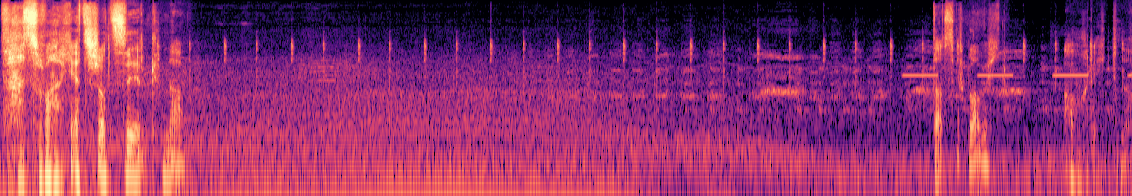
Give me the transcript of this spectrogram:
das war jetzt schon sehr knapp. Das war, glaube ich, auch recht knapp.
